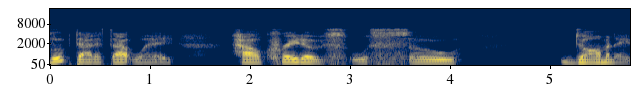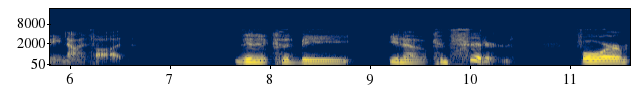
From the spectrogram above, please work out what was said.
looked at it that way, how Kratos was so dominating, I thought, then it could be, you know, considered for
